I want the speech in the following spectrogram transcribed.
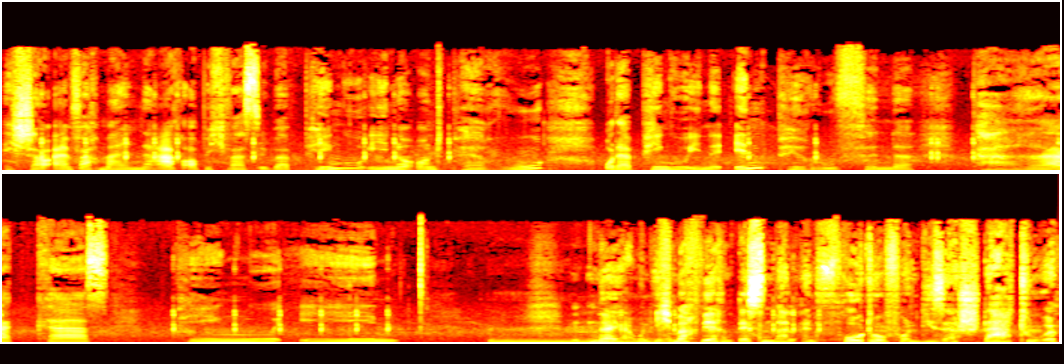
Ich schaue einfach mal nach, ob ich was über Pinguine und Peru oder Pinguine in Peru finde. Caracas, Pinguin. Naja, und ich mache währenddessen mal ein Foto von dieser Statue.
